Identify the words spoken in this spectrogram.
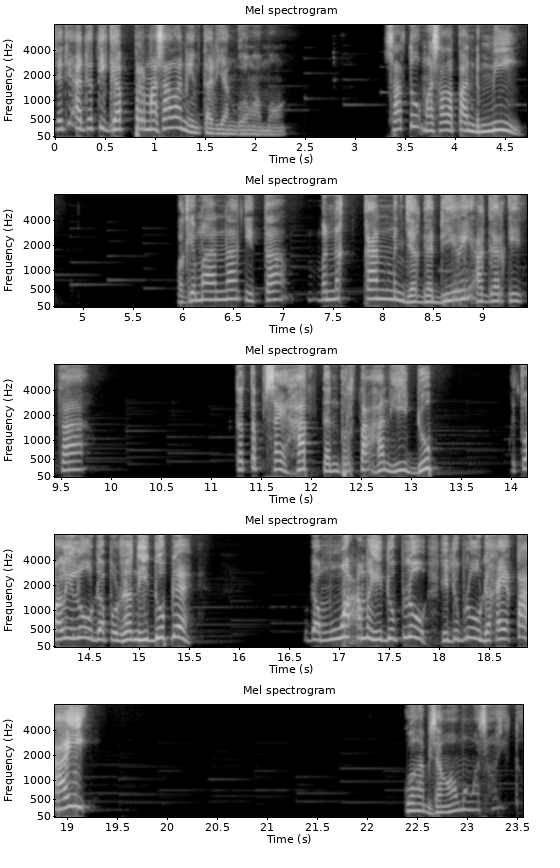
Jadi ada tiga permasalahan ini tadi yang gue ngomong. Satu masalah pandemi. Bagaimana kita menekan menjaga diri agar kita tetap sehat dan bertahan hidup. Kecuali lu udah perusahaan hidup deh. Udah muak sama hidup lu. Hidup lu udah kayak tai. Gue gak bisa ngomong masalah itu.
